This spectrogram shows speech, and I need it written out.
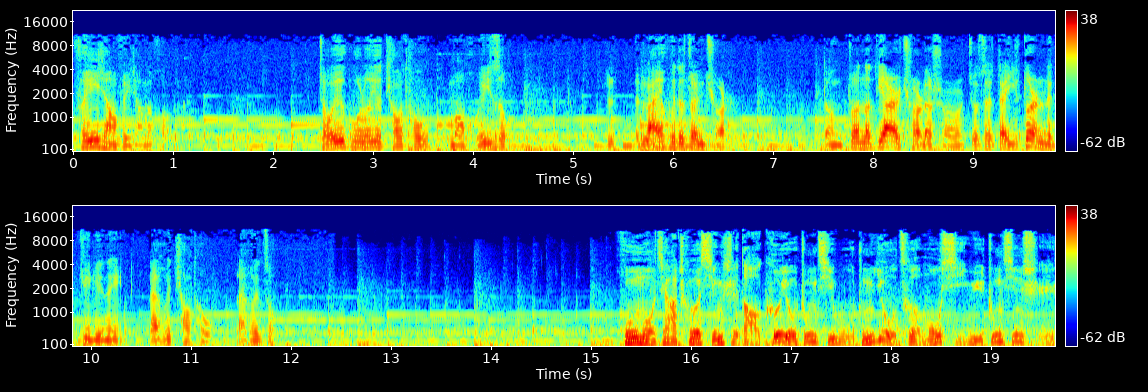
非常非常的缓慢，走一轱辘又挑头往回走。来回的转圈儿，等转到第二圈的时候，就是在一段的距离内来回挑头，来回走。胡某驾车行驶到科右中旗五中右侧某洗浴中心时，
